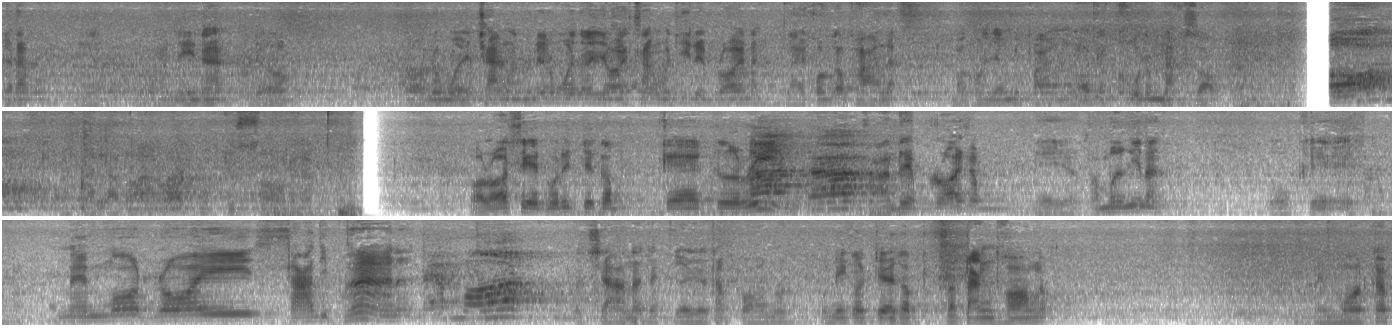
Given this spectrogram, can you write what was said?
นครับวันนี้นะเดี๋ยว ขอนักมวยช่างวันนี้นักมวยทยอยช่างมาที่เรียบร้อยนะ หลายคนก็ผ่านแล้วบางคนยังไม่ผ่านเราจะคู่น้ำหนักสอบแต่เราประมาณร้อยหกจุดสองนะครับขอร้อยเศษวันนี้เจอกับแกเกอรี่ผ่านเรียบร้อยครับนี่ทำมือนี้นะ โอเค แมมมอดร้อยสามสิบห้านะ แมมมอสวันเช้าน่าจะเกินจากทักปอนด์เนอะวันนี้ก็เจอกับสตังค์ทองครับ แมมมอดครับ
